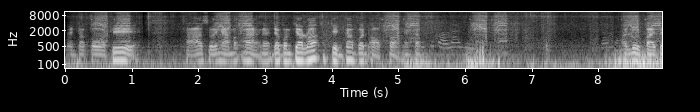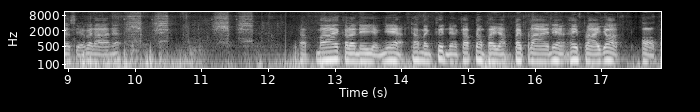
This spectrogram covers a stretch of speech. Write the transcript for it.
เป็นตะโกที่ ขาสวยงามมากๆนะเดี๋ยวผมจะเลาะกิ่งข้างบนออกก่อนนะครับเอาลูกไปจะเสียเวลานะครับไม้กรณีอย่างเงี้ยถ้ามันขึ้นนะครับ ต้องพยายามไปปลายเนี่ยให้ปลายยอดออกไป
